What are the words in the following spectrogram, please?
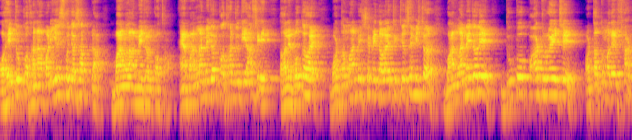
অহেতুক কথা না বাড়িয়ে সোজা সাপটা বাংলা মেজর কথা। হ্যাঁ বাংলা মেজর কথা যদি আসে, তাহলে বলতে হয়, বর্ধমান বিশ্ববিদ্যালয় তৃতীয় সেমিস্টার বাংলা মেজরে দুটো পার্ট রয়েছে। অর্থাৎ তোমাদের ষাট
